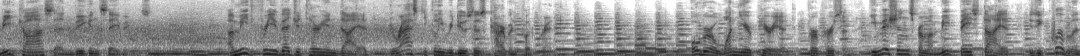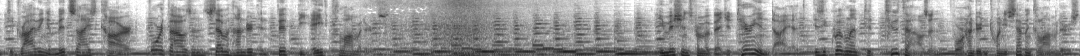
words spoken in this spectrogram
Meat costs and vegan savings. A meat free vegetarian diet drastically reduces carbon footprint. Over a one year period per person, emissions from a meat based diet is equivalent to driving a mid sized car 4,758 kilometers. Emissions from a vegetarian diet is equivalent to 2,427 kilometers,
